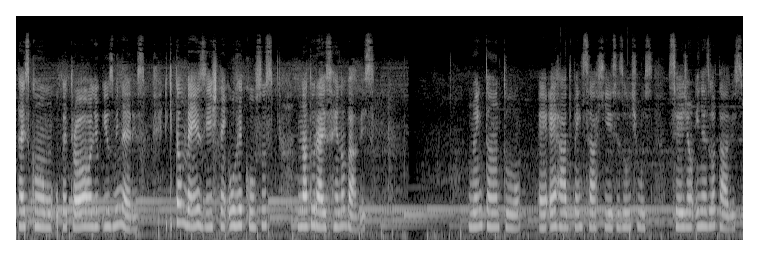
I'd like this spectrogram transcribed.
tais como o petróleo e os minérios, e que também existem os recursos naturais renováveis. No entanto, é errado pensar que esses últimos sejam inesgotáveis,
